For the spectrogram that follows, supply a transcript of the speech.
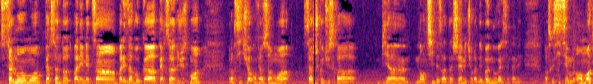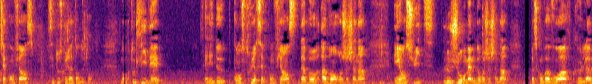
seulement en moi, personne d'autre, pas les médecins, pas les avocats, personne, juste moi. Alors si tu as confiance en moi, sache que tu seras bien nanti Bezrat Hachem et tu auras des bonnes nouvelles cette année. Parce que si c'est en moi que tu as confiance, c'est tout ce que j'attends de toi. Donc toute l'idée, elle est de construire cette confiance d'abord avant Rosh Hashanah et ensuite le jour même de Rosh Hashanah parce qu'on va voir que la,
